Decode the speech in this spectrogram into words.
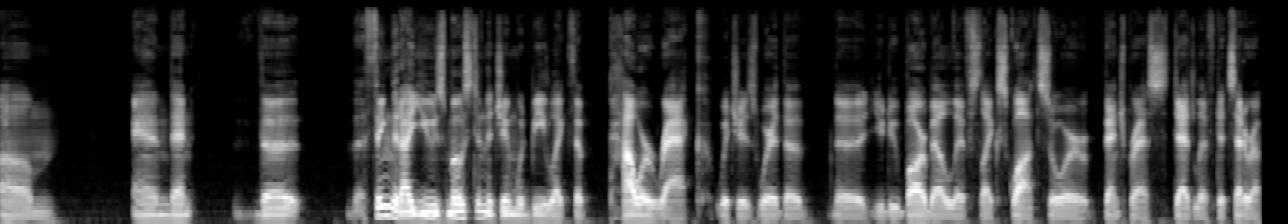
Um, and then the, the thing that I use most in the gym would be like the power rack, which is where the, the you do barbell lifts like squats or bench press, deadlift, etc.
